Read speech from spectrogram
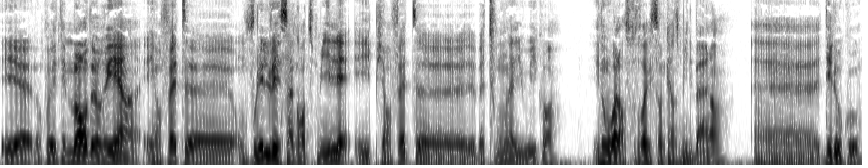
Et euh, donc on était mort de rire et en fait, euh, on voulait lever 50 000 et puis en fait, bah, tout le monde a dit oui quoi. Et donc voilà, on se retrouve avec 115 000 balles, des locaux,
